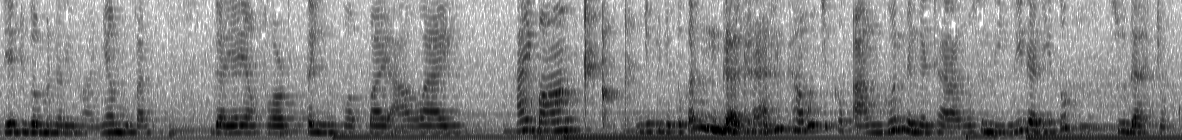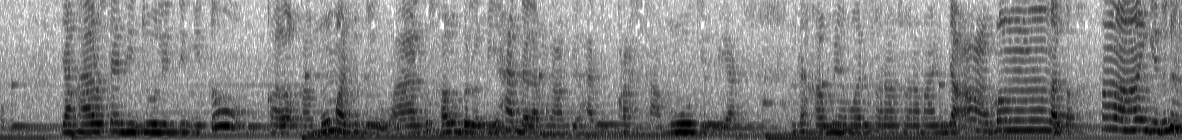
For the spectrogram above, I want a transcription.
dia juga menerimanya bukan gaya yang flirting lebay alay. Hai bang. Gitu-gitu kan enggak kan? Kamu cukup anggun dengan caramu sendiri dan itu sudah cukup. Yang harusnya dijulitin itu kalau kamu maju duluan terus kamu berlebihan dalam mengambil hati keras kamu gitu ya. Entah kamu yang ngeluarin suara-suara manja ah bang atau gitu kan.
